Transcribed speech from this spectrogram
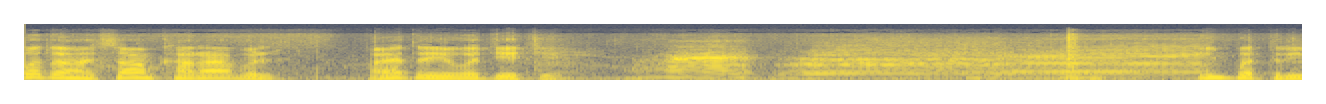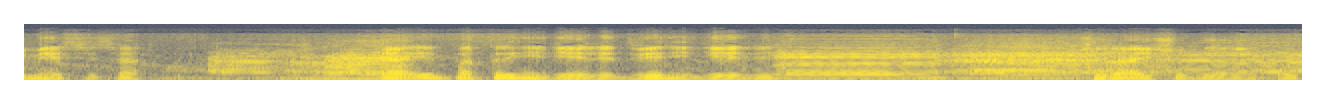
Вот он, сам корабль, а это его дети. Им по три месяца а им по три недели, две недели. Вчера еще было. наркотик.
